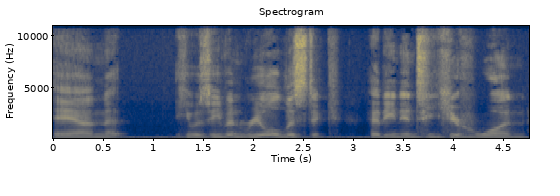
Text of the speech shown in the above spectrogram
and he was even realistic heading into year one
